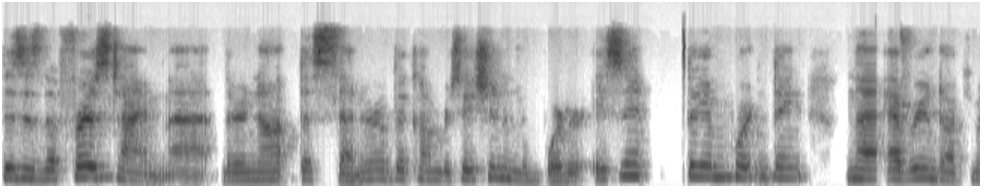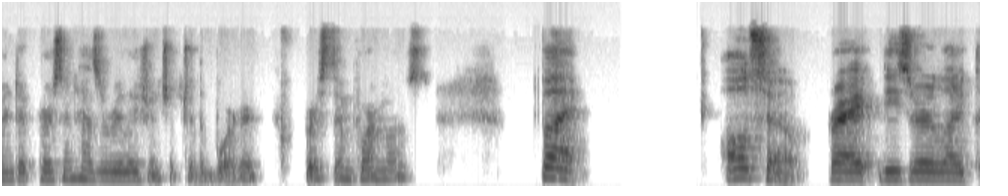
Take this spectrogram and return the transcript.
This is the first time that they're not the center of the conversation and the border isn't the important thing. Not every undocumented person has a relationship to the border, first and foremost. But also, right, these are like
